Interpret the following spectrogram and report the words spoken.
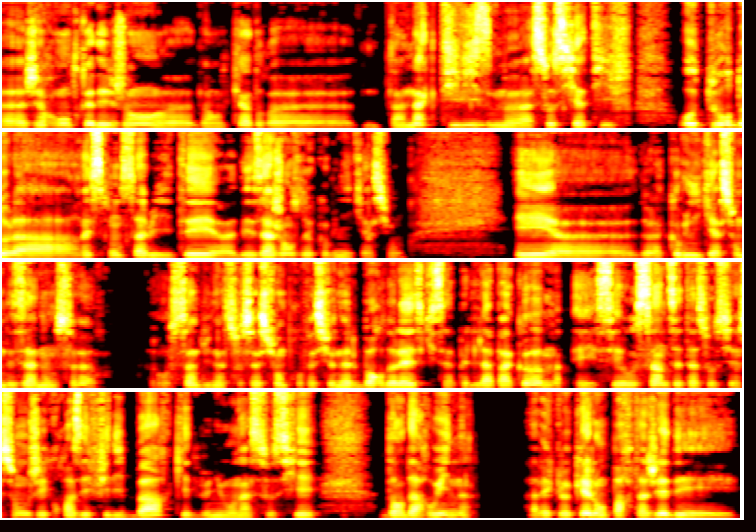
euh, j'ai rencontré des gens dans le cadre d'un activisme associatif autour de la responsabilité des agences de communication et de la communication des annonceurs au sein d'une association professionnelle bordelaise qui s'appelle l'APACOM, et c'est au sein de cette association que j'ai croisé Philippe Barr, qui est devenu mon associé dans Darwin, avec lequel on partageait des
